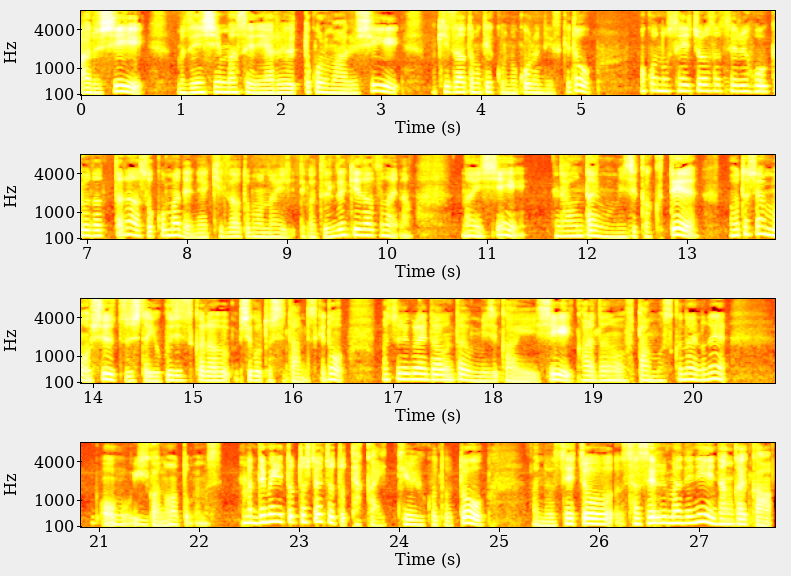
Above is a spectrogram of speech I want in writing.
あるし、まあ、全身麻酔でやるところもあるし、傷跡も結構残るんですけど、ま、この成長させる包協だったらそこまでね、傷跡もない、てか全然傷跡ないな。ないし、ダウンタイムも短くて、私はもう手術した翌日から仕事してたんですけど、まあ、それぐらいダウンタイム短いし、体の負担も少ないので、おいいかなと思います。まあ、デメリットとしてはちょっと高いっていうことと、あの、成長させるまでに何回か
